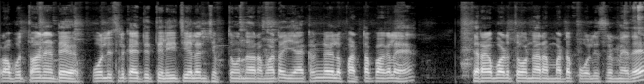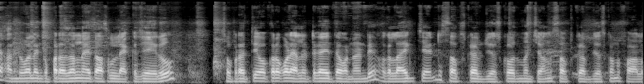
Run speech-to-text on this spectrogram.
ప్రభుత్వాన్ని అంటే పోలీసులకి అయితే తెలియచేయాలని చెప్తూ ఉన్నారన్నమాట. ఏకంగా వీళ్ళు పట్టపగలే తిరగబడుతూ ఉన్నారన్నమాట పోలీసుల మీదే. అందువల్ల ఇంకా ప్రజలను అయితే అసలు లెక్క చేయరు. సో ప్రతి ఒక్కరు కూడా అలర్ట్గా అయితే ఉండండి. ఒక లైక్ చేయండి సబ్స్క్రైబ్ చేసుకోవద్దు. మన ఛానల్ సబ్స్క్రైబ్ చేసుకొని ఫాలో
